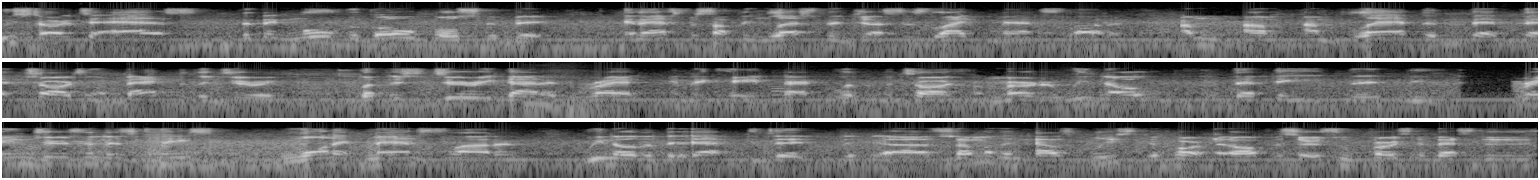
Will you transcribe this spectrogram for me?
we started to ask that they move the goalpost a bit and ask for something less than justice, like manslaughter. I'm, I'm, I'm glad that, that that charge went back to the jury, but this jury got it right and they came back with the charge for murder. We know that the, the, the Rangers in this case wanted manslaughter. We know that, the, that uh, some of the Dallas Police Department officers who first investigated,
